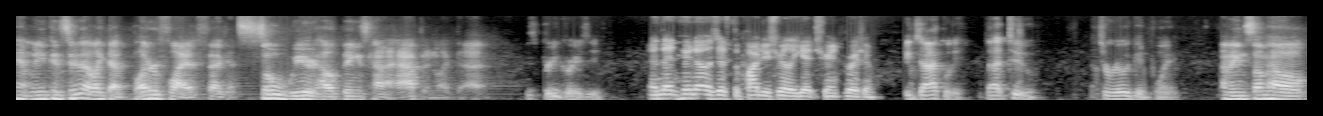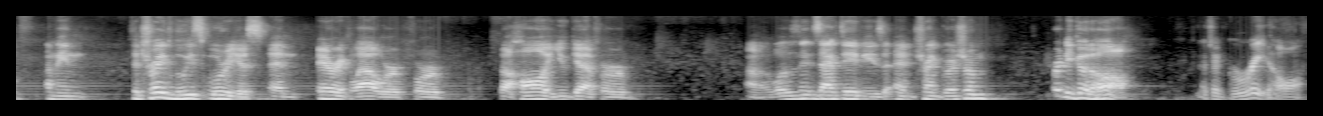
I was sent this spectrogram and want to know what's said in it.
Man, when you consider that like that butterfly effect, that's so weird how things kind of happen like that. It's pretty crazy. And then who knows if the Padres really get Trent Grisham? Exactly, that too. That's a really good point. I mean, somehow, I mean, to trade Luis Urias and Eric Lauer for the haul you get for, I don't know, what was it, Zach Davies and Trent Grisham, pretty good haul. That's a great haul,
